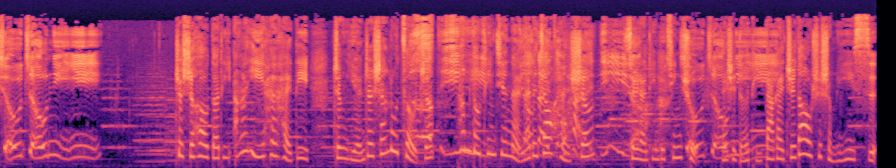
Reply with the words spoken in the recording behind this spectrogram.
求求你！这时候，德提阿姨和海蒂正沿着山路走着，他们都听见奶奶的叫喊声，啊、虽然听不清楚，求求但是德提大概知道是什么意思。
